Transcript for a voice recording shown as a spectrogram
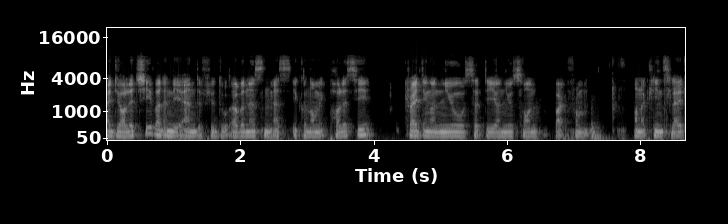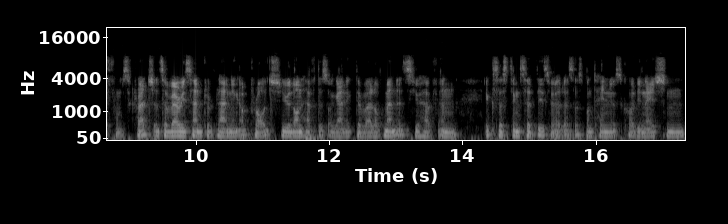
ideology, but in the end, if you do urbanism as economic policy, creating a new city, a new zone by, from on a clean slate from scratch, it's a very central planning approach. You don't have this organic development as you have in existing cities where there's a spontaneous coordination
